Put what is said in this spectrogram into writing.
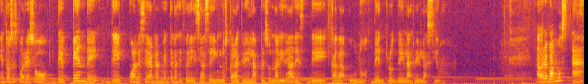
Entonces por eso depende de cuáles sean realmente las diferencias en los caracteres y las personalidades de cada uno dentro de la relación. Ahora vamos a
